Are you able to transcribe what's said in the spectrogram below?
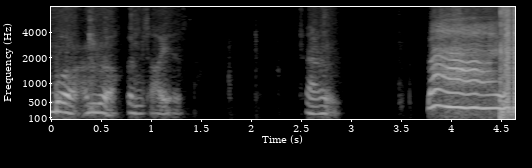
not going to tell you. So, bye.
